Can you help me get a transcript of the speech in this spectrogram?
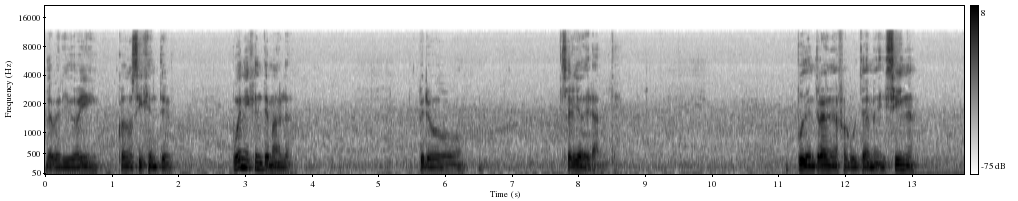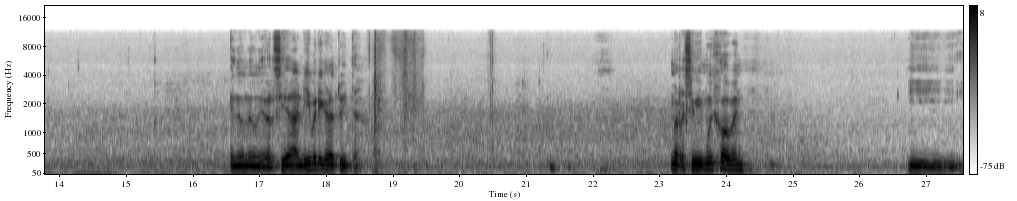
de haber ido ahí, conocí gente buena y gente mala, pero salí adelante. Pude entrar en la Facultad de Medicina, en una universidad libre y gratuita. Me recibí muy joven y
